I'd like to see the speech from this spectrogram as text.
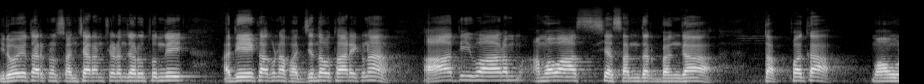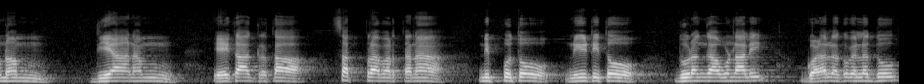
ఇరవై తారీఖున సంచారం చేయడం జరుగుతుంది. అదే కాకుండా పద్దెనిమిదవ తారీఖున ఆదివారం అమావాస్య సందర్భంగా తప్పక మౌనం ధ్యానం ఏకాగ్రత సత్ప్రవర్తన నిప్పుతో నీటితో దూరంగా ఉండాలి. గొడవలకు వెళ్ళొద్దు.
